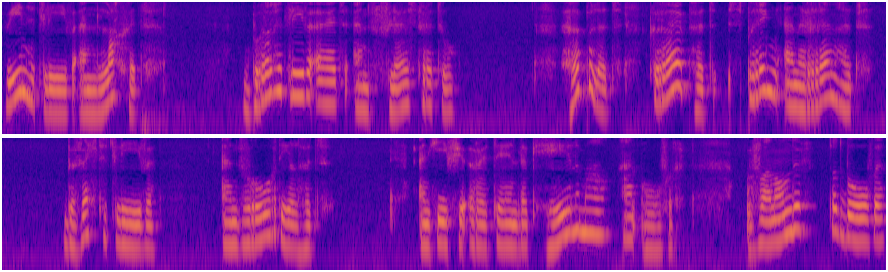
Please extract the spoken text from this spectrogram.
Ween het leven en lach het, brul het leven uit en fluister het toe. Huppel het, kruip het, spring en ren het, bevecht het leven en veroordeel het en geef je er uiteindelijk helemaal aan over. Van onder tot boven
